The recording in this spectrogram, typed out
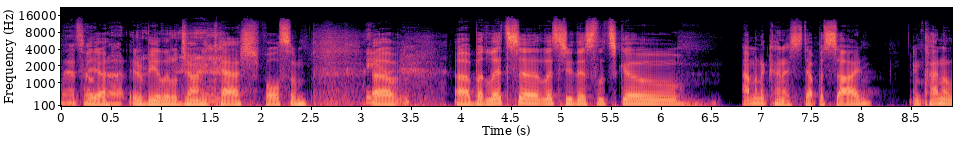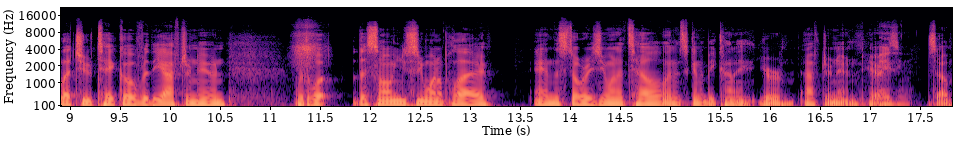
but yeah, not. it'll be a little Johnny Cash, Folsom. Yeah. Uh, uh, but let's uh, let's do this. Let's go. I'm gonna kind of step aside and kind of let you take over the afternoon with what the song you see want to play and the stories you want to tell, and it's gonna be kind of your afternoon here. Amazing. So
